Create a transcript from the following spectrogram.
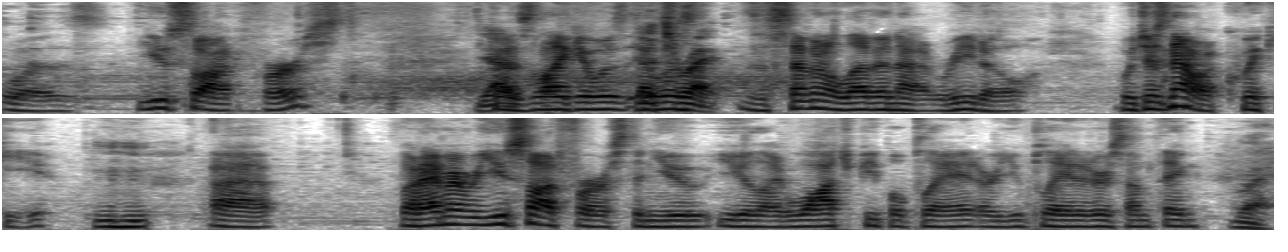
was you saw it first. Because, like, it was, That's it was right. the 7 Eleven at Rito, which is now a quickie. Mm-hmm. Uh, but I remember you saw it first and you, you like watched people play it or you played it or something. Right.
